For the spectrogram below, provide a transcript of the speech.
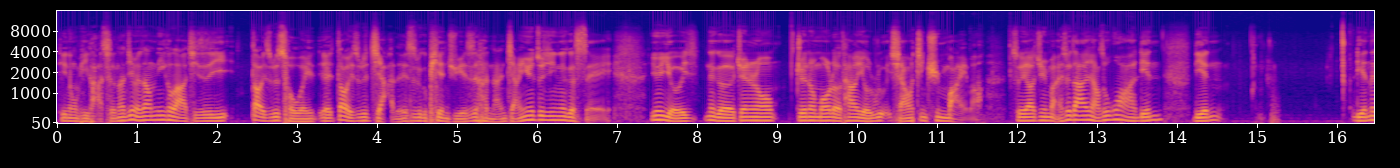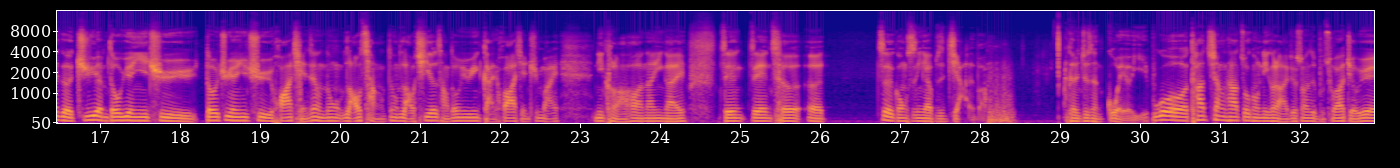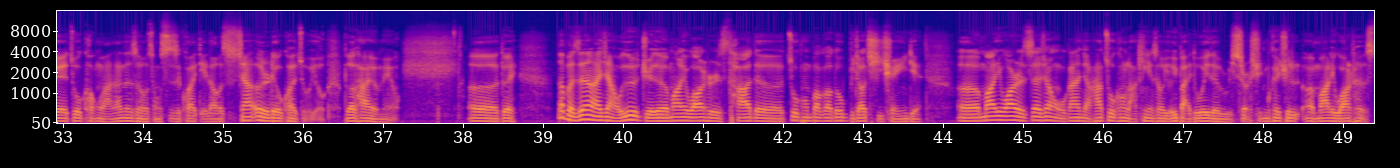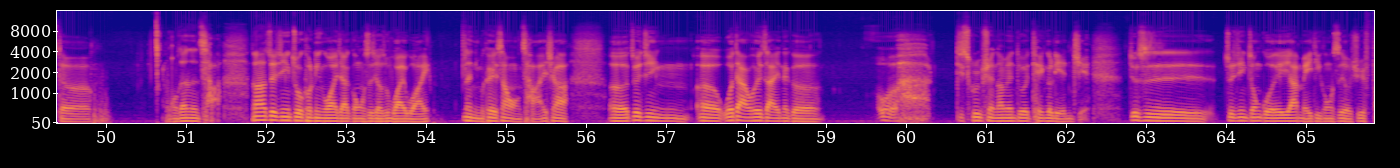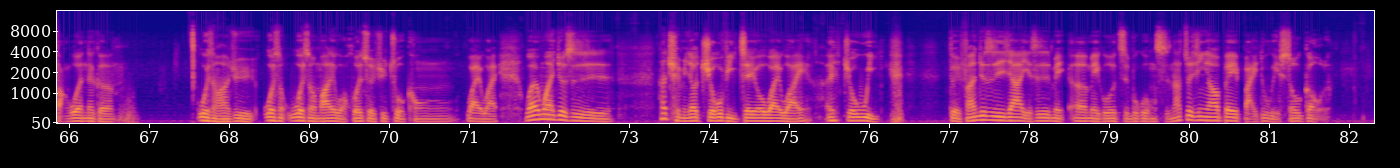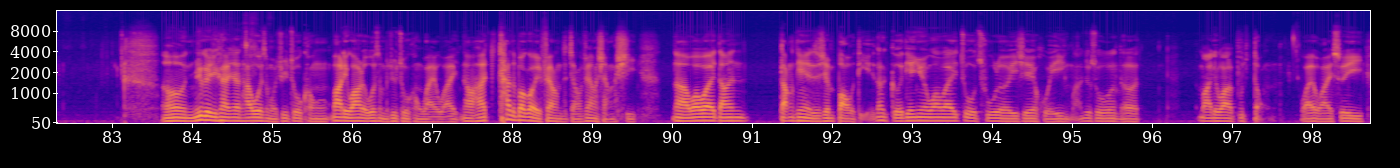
电动皮卡车。那基本上 Nikola 其实一。到底是不是丑闻？也到底是不是假的？是不是个骗局？也是很难讲。因为最近那个谁，因为有一那个 General General Motor 他有入想要进去买嘛，所以要去买。所以大家想说，哇，连连连那个 GM 都愿意去，都愿意去花钱。这种这种老厂，这种老汽车厂都愿意敢花钱去买 Nikola 的话，那应该这这辆车，呃，这个公司应该不是假的吧？可能就是很贵而已。不过他像他做空尼克拉就算是不错。他九月做空嘛，那那时候从四十块跌到现在二十六块左右，不知道他有没有。呃，对。那本身来讲，我就觉得 Muddy Waters 他的做空报告都比较齐全一点。呃，Muddy Waters 在像我刚才讲，他做空 Luckin 的时候有一百多亿的 research，你们可以去呃 Muddy Waters 的网站上查。那他最近做空另外一家公司叫做 YY。那你们可以上网查一下，呃，最近呃，我待会会在那个我 description 那边都会添一个连接，就是最近中国的一家媒体公司有去访问那个为什么要去为什么为什么马里瓦浑水去做空 YY YY 就是它全名叫 Jovi J O Y Y 哎 Jovi，对，反正就是一家也是美呃美国直播公司，那最近要被百度给收购了。然后你们就可以去看一下他为什么去做空，马里瓦尔为什么去做空 YY，然后他他的报告也非常的讲得非常详细。那 YY 当当天也是先暴跌，但隔天因为 YY 做出了一些回应嘛，就说呃马里瓦尔不懂 YY，所以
